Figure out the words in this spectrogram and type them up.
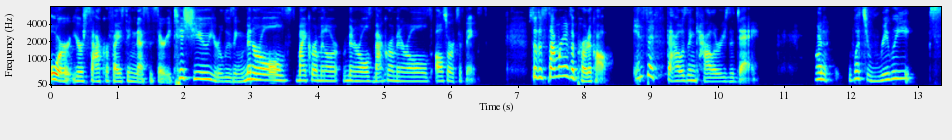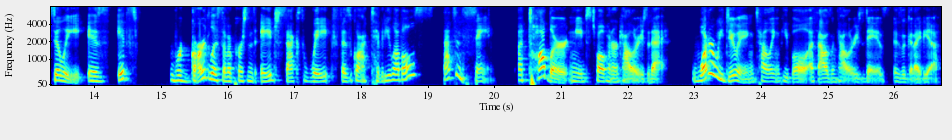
Or you're sacrificing necessary tissue, you're losing minerals, micro minerals, macro minerals, all sorts of things. So, the summary of the protocol is a thousand calories a day. And what's really silly is it's regardless of a person's age, sex, weight, physical activity levels. That's insane a toddler needs 1200 calories a day. What are we doing telling people a 1000 calories a day is, is a good idea?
